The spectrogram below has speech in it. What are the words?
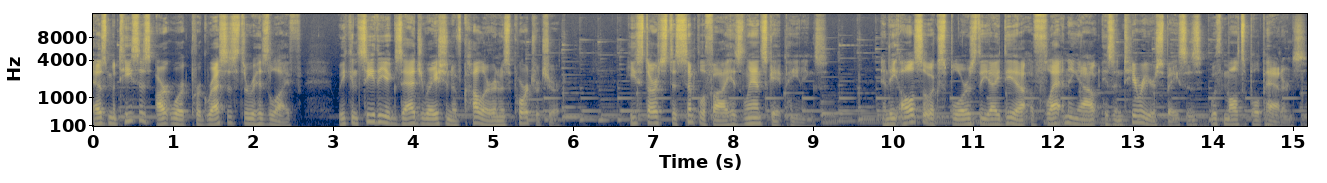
As Matisse's artwork progresses through his life, we can see the exaggeration of color in his portraiture. He starts to simplify his landscape paintings, and he also explores the idea of flattening out his interior spaces with multiple patterns.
